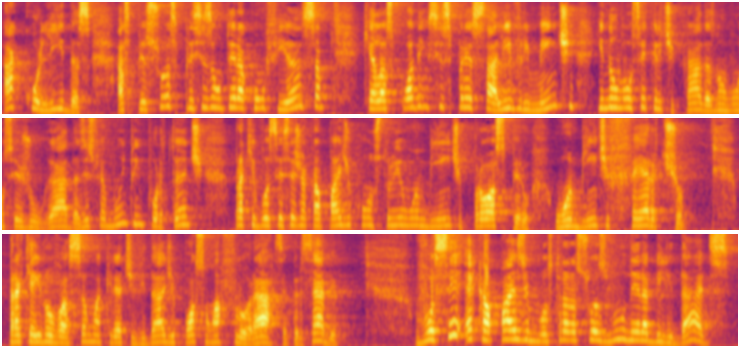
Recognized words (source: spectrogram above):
acolhidas, as pessoas precisam ter a confiança que elas podem se expressar livremente e não vão ser criticadas, não vão ser julgadas. Isso é muito importante para que você seja capaz de construir um ambiente próspero, um ambiente fértil para que a inovação a criatividade possam aflorar, você percebe? Você é capaz de mostrar as suas vulnerabilidades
